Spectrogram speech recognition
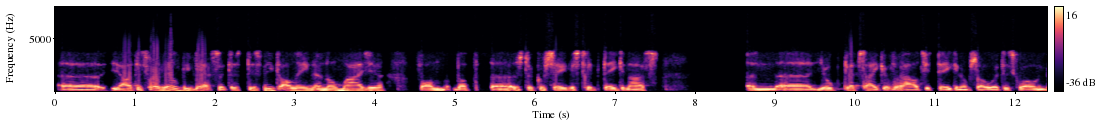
Eh, ja, het is gewoon heel divers. Het is, het is niet alleen een hommage van dat eh, een stuk of zeven striptekenaars een eh, Joop Klepsijker verhaaltje tekenen of zo. Het is gewoon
